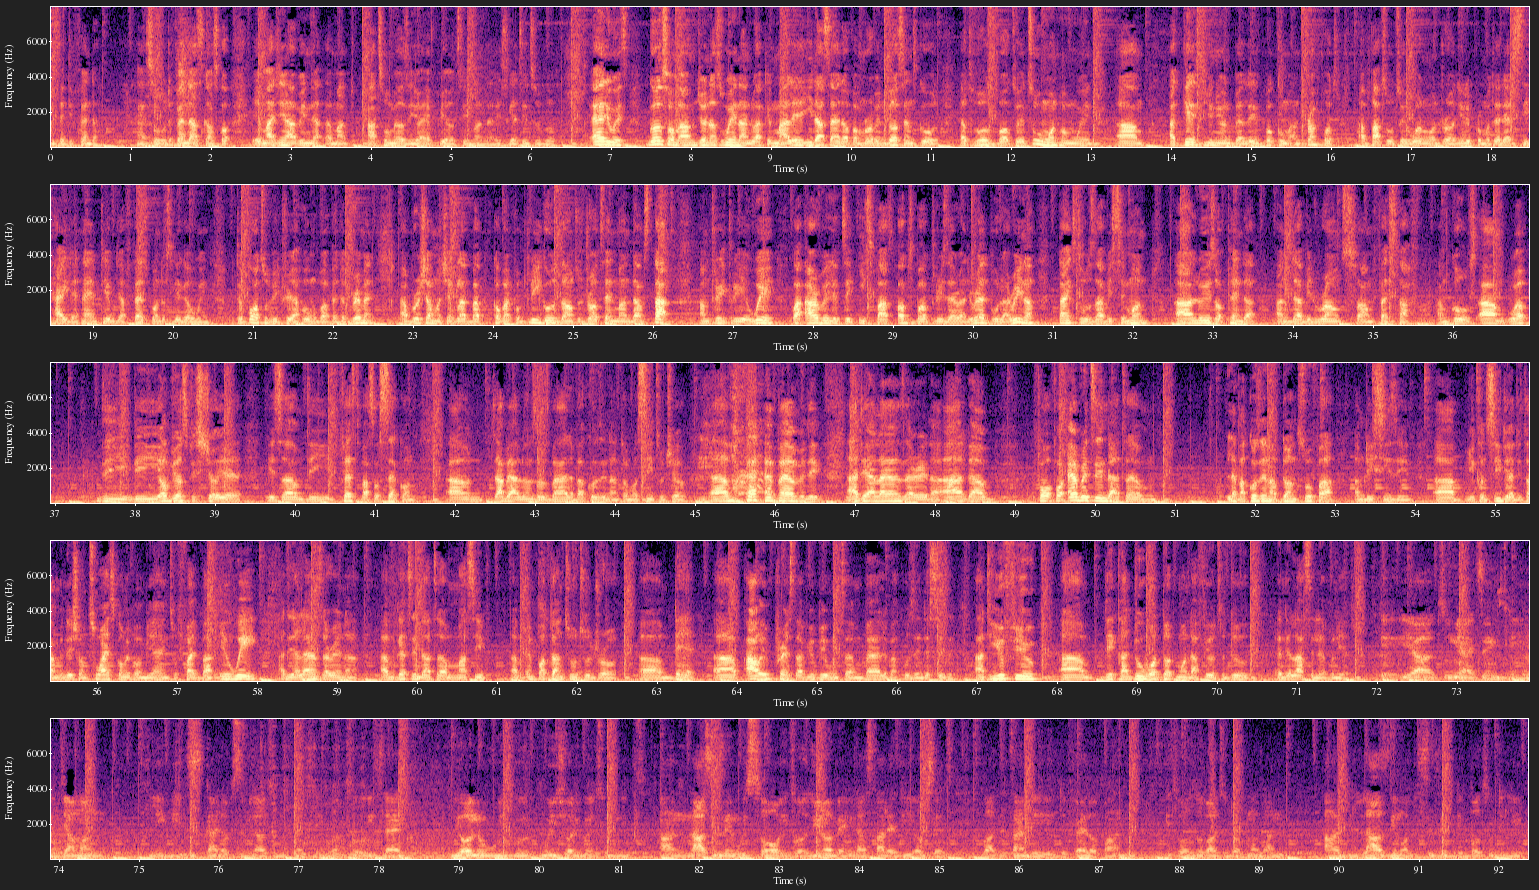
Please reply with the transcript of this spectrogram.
is a defender. So defenders can score. Imagine having Matt, Matt in your FPL team and uh, he's getting two goals. Anyways, goals from um, Jonas Wind and Joakim Mæhle, either side of um, Robin Gosens's goal, helped Wolfsburg to a 2-1 home win um, against Union Berlin. Bochum and Frankfurt are battled to a 1-1 draw. Newly promoted FC Heidenheim claimed their first Bundesliga win with a 4-2 victory at home over Werder Bremen. Borussia Mönchengladbach recovered from three goals down to draw 10-man Darmstadt and 3-3 away, while RB Leipzig East passed Augsburg 3-0 at the Red Bull Arena thanks to Xavi Simon, uh, Loïs Openda and David Rounds um, first half um, goals. Um, well, the the obvious fixture here is um the first versus second. Um, Xabi Alonso's Bayer Leverkusen and Thomas Tuchel um, Bayern Munich at the Allianz Arena, and um, for for everything that um, Leverkusen have done so far um, this season. Um, you can see their determination twice coming from behind to fight back away at the Allianz Arena, um, getting that um, massive, um, important 2 2 draw um, there. Uh, how impressed have you been with um, Bayer Leverkusen this season? And do you feel um, they can do what Dortmund have failed to do in the last 11 years? Eh, Yeah, to me, I think the German league is kind of similar to the French league. So it's like we all know who is, go, who is surely going to win it. And last season we saw it was you know Berlin that started the upset, but at the time they, they fell off and it was over to Dortmund. And at the last game of the season they bottled the league.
